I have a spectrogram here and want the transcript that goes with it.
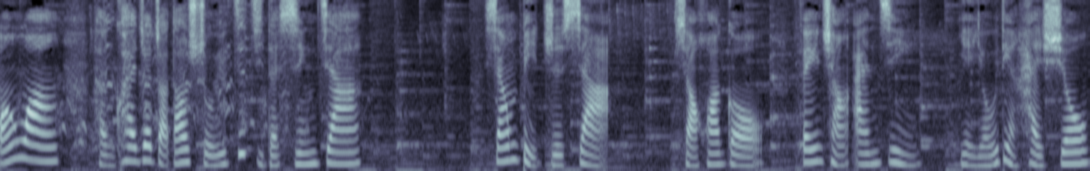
往往很快就找到属于自己的新家。相比之下，小花狗非常安静，也有点害羞。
